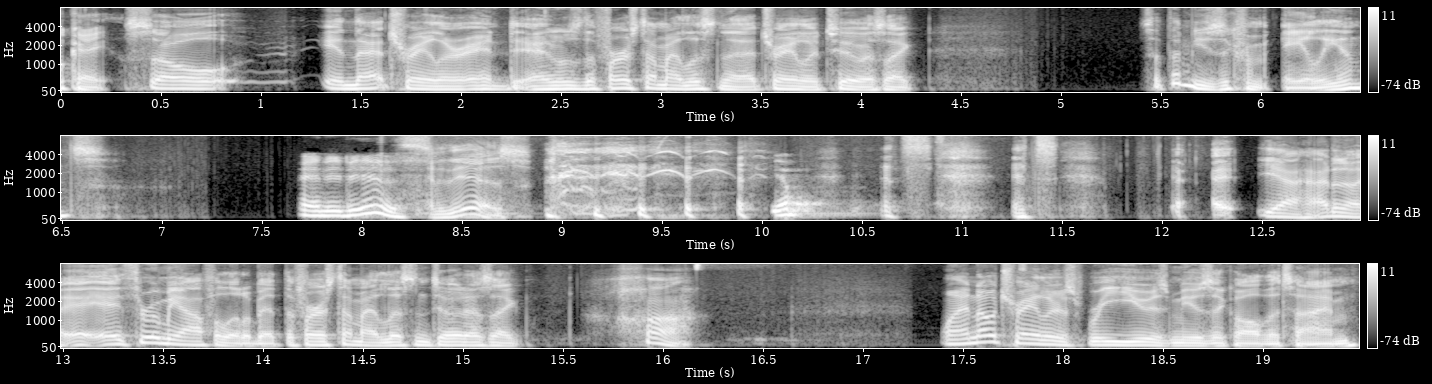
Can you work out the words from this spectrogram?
Okay, so in that trailer, and, and it was the first time I listened to that trailer too. I was like, "Is that the music from Aliens?" And it is. And it is. yep. It's it's uh, yeah. I don't know. It, it threw me off a little bit the first time I listened to it. I was like, "Huh." Well, I know trailers reuse music all the time,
